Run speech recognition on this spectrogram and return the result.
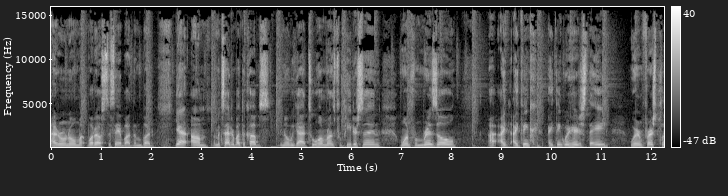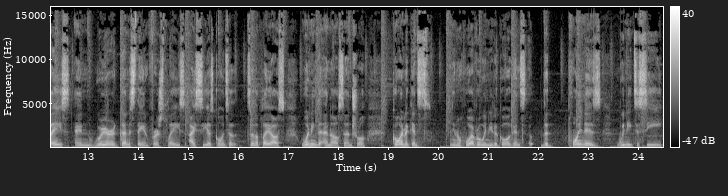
I don't know what else to say about them, but yeah, um, I'm excited about the Cubs. You know, we got two home runs for Peterson, one from Rizzo. I, I, I think I think we're here to stay. We're in first place and we're to stay in first place. I see us going to, to the playoffs, winning the NL Central, going against, you know, whoever we need to go against. The point is we need to see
